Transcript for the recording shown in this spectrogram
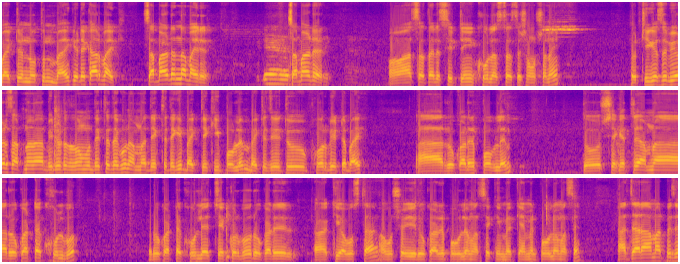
বাইকটা নতুন বাইক এটা কার বাইক? চাপাহাটের না বাইরের? চাপাহাটের ও আচ্ছা তাহলে সিট খুল আস্তে আস্তে সমস্যা নাই। তো ঠিক আছে ভিউয়ার্স আপনারা ভিডিওটা তখন দেখতে থাকুন আমরা দেখতে থাকি বাইকটা কি প্রবলেম বাইকটা যেহেতু ফোর বি একটা বাইক আর রোকারের প্রবলেম তো সেক্ষেত্রে আমরা রোকারটা খুলবো। রোকারটা খুলে চেক করব রোকারের কি অবস্থা। অবশ্যই রোকারের প্রবলেম আছে কিংবা ক্যামের প্রবলেম আছে। আর যারা আমার পেজে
